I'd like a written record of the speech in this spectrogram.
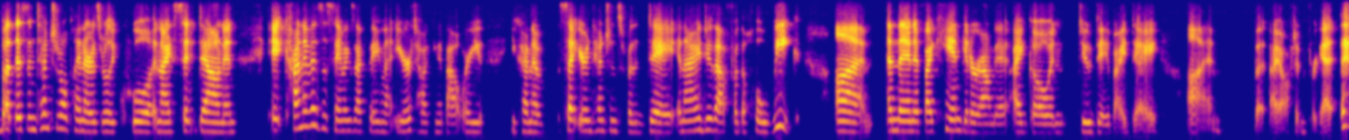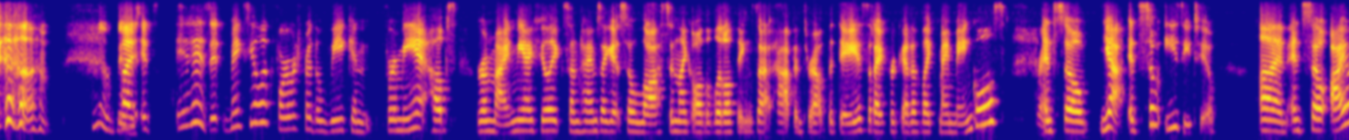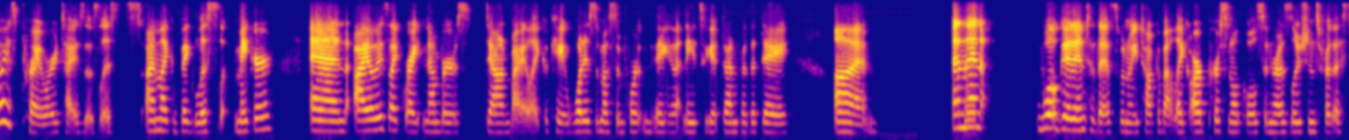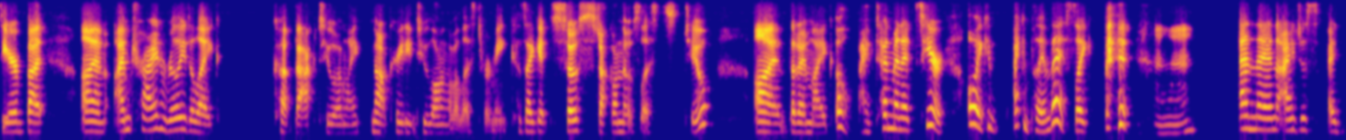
but this intentional planner is really cool, and I sit down and it kind of is the same exact thing that you're talking about, where you you kind of set your intentions for the day, and I do that for the whole week. Um, and then if I can get around it, I go and do day by day. Um, but I often forget. but it's it is. It makes you look forward for the week. And for me, it helps remind me. I feel like sometimes I get so lost in like all the little things that happen throughout the days that I forget of like my main goals. Right. And so, yeah, it's so easy to. Um, and so I always prioritize those lists. I'm like a big list maker, and I always like write numbers down by like, okay, what is the most important thing that needs to get done for the day? Um, and then we'll get into this when we talk about like our personal goals and resolutions for this year but um i'm trying really to like cut back to on like not creating too long of a list for me because i get so stuck on those lists too um that i'm like oh i have 10 minutes here oh i can i can plan this like mm-hmm. and then i just i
